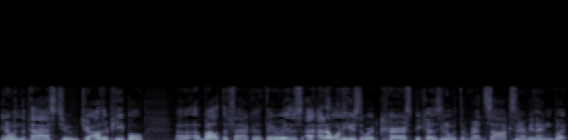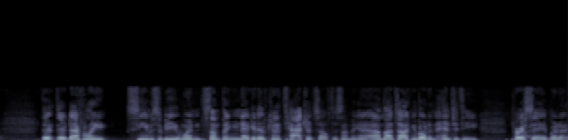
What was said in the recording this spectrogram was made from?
you know, in the past to to other people uh, about the fact that there is, I, I don't want to use the word curse because you know with the Red Sox and everything, but there there definitely seems to be when something negative can attach itself to something, and I'm not talking about an entity per se, but uh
